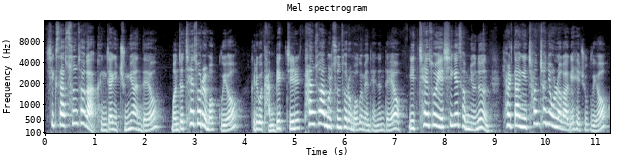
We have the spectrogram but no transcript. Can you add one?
식사 순서가 굉장히 중요한데요. 먼저 채소를 먹고요. 그리고 단백질, 탄수화물 순서로 먹으면 되는데요. 이 채소의 식이섬유는 혈당이 천천히 올라가게 해주고요.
